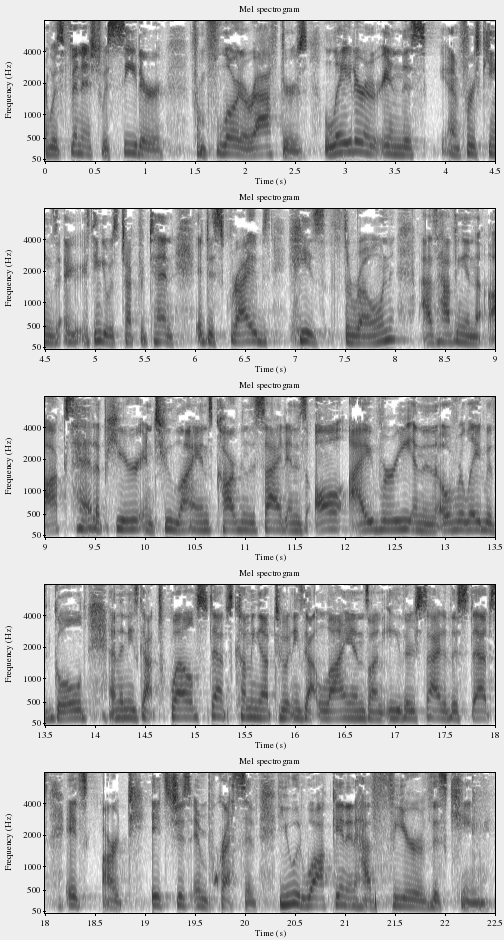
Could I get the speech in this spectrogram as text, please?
It was finished with cedar from floor to rafters. Later in this, in First Kings, I think it was chapter 10, it describes his throne as having an ox head up here and two lions carved in the side and it's all ivory and then overlaid with gold. And then he's got 12 steps coming up to it and he's got lions on either side of the steps. It's art. It's just impressive. You would walk in and have fear of this king.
